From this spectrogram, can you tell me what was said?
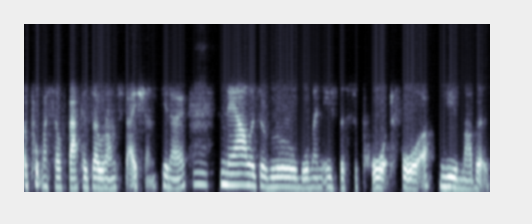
I put myself back as though we're on station, you know. Mm. Now, as a rural woman, is the support for new mothers,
